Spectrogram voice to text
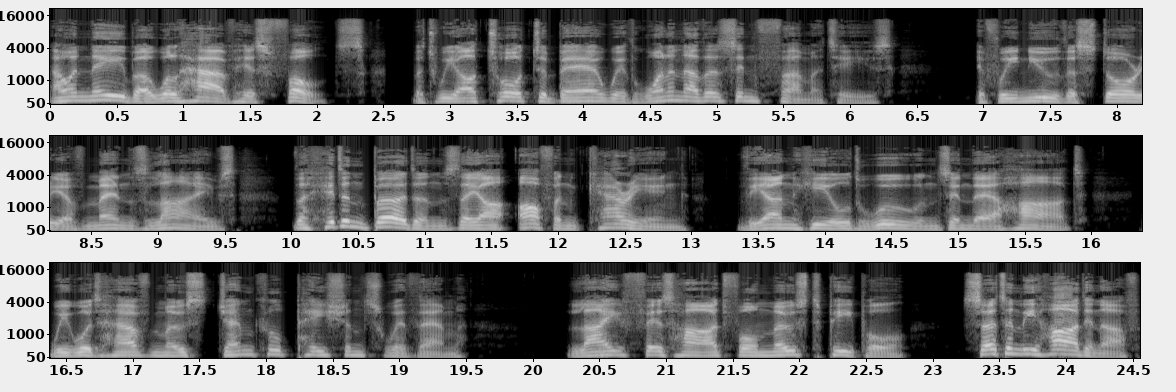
Our neighbor will have his faults, but we are taught to bear with one another's infirmities. If we knew the story of men's lives, the hidden burdens they are often carrying, the unhealed wounds in their heart, we would have most gentle patience with them. Life is hard for most people, certainly hard enough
